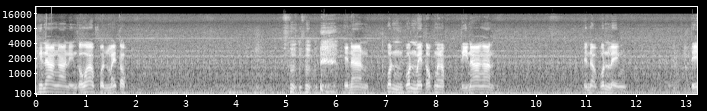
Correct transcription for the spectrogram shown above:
ที่หน้างานเห็นก็ว่าฝนไม่ตก เห็นหน้าพ้นพ้นไม่ตกนะครับ ตีหน้างานเห็นแบบพ้นแรงตี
